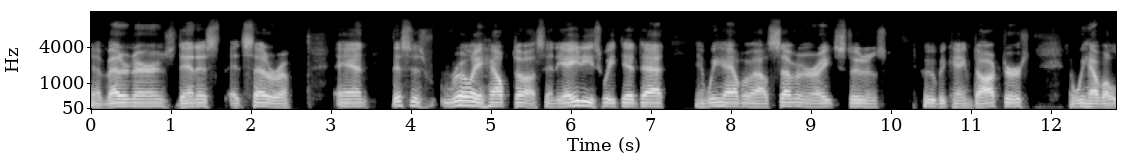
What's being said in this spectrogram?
uh, veterinarians, dentists, etc. And this has really helped us. In the 80s, we did that, and we have about seven or eight students who became doctors, and we have a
